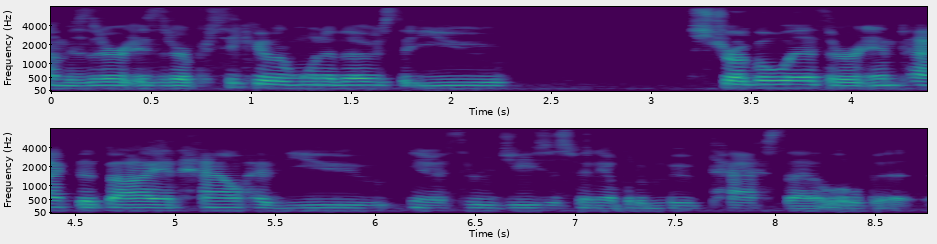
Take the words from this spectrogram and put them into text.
Um, is there is there a particular one of those that you struggle with or impacted by, and how have you, you know, through Jesus, been able to move past that a little bit?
